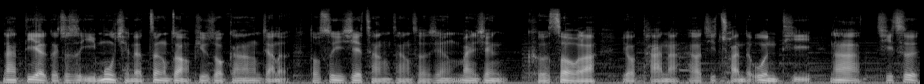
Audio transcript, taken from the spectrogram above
那第二个就是以目前的症状，譬如说刚刚讲的，都是一些常常出现慢性咳嗽啦、有痰啊，还有气喘的问题。那其次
